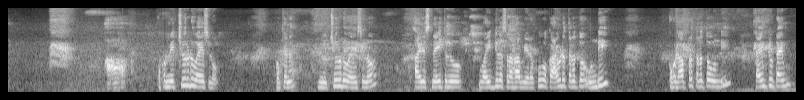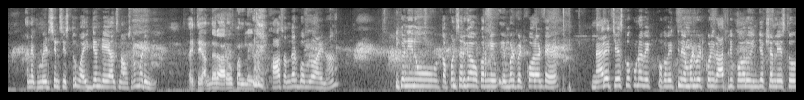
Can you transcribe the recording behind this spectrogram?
ఒక మెచ్యూర్డ్ వయసులో ఓకేనా? మెచ్యూర్డ్ వయసులో ఆయన స్నేహితులు వైద్యుల సలహా మేరకు ఒక ఆవిడ తనతో ఉండి ఒక డాక్టర్ తనతో ఉండి టైం టు టైం ఆయనకు మెడిసిన్స్ ఇస్తూ వైద్యం చేయాల్సిన అవసరం పడింది. అయితే అందరు ఆరోపణలు ఆ సందర్భంలో ఆయన ఇక నేను తప్పనిసరిగా ఒకరిని ఎంబడి పెట్టుకోవాలంటే మ్యారేజ్ చేసుకోకుండా వ్యక్ ఒక వ్యక్తిని ఎంబడి పెట్టుకొని రాత్రి పగలు ఇంజక్షన్లు వేస్తూ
